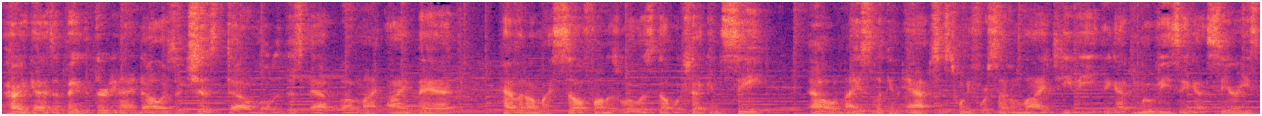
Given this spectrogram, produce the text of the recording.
Alright guys, I paid the $39. I just downloaded this app on my iPad. Have it on my cell phone as well. Let's double check and see. Oh, nice looking apps. It's 24-7 live TV. They got movies, they got series.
